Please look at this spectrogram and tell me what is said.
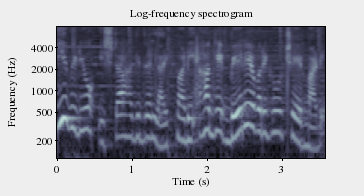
ಈ ವಿಡಿಯೋ ಇಷ್ಟ ಆಗಿದ್ರೆ ಲೈಕ್ ಮಾಡಿ, ಹಾಗೆ ಬೇರೆಯವರಿಗೂ ಶೇರ್ ಮಾಡಿ.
